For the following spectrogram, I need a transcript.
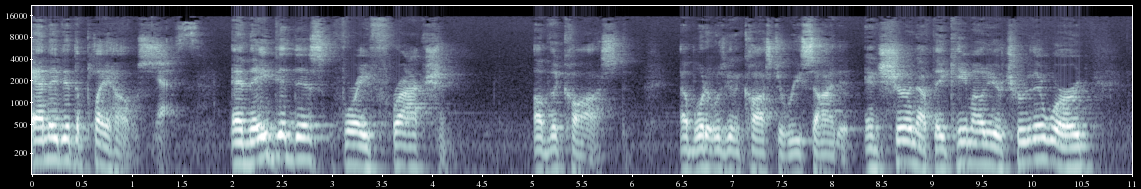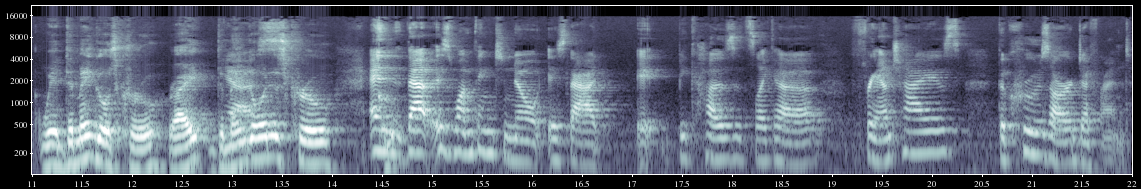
And they did the playhouse. Yes. And they did this for a fraction of the cost of what it was going to cost to reside it. And sure enough, they came out here true to their word. We had Domingo's crew, right? Domingo Yes. and his crew. And that is one thing to note is that it because it's like a franchise, the crews are different.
